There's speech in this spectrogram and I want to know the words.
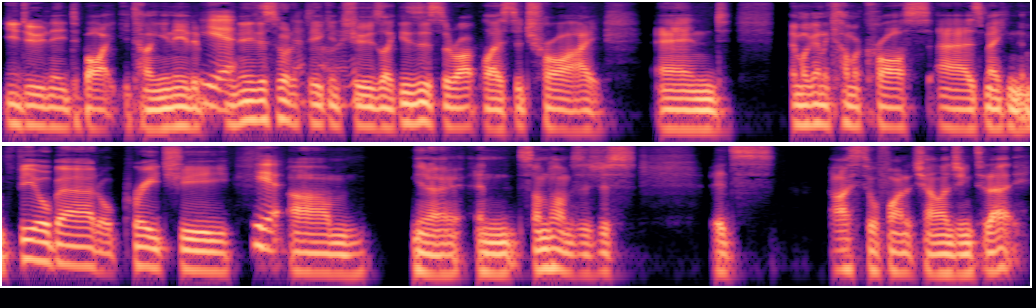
you do need to bite your tongue you need to Yeah, you need to sort of pick and choose like is this the right place to try and am i going to come across as making them feel bad or preachy Yeah. um, you know, and sometimes it's just it's I still find it challenging today.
